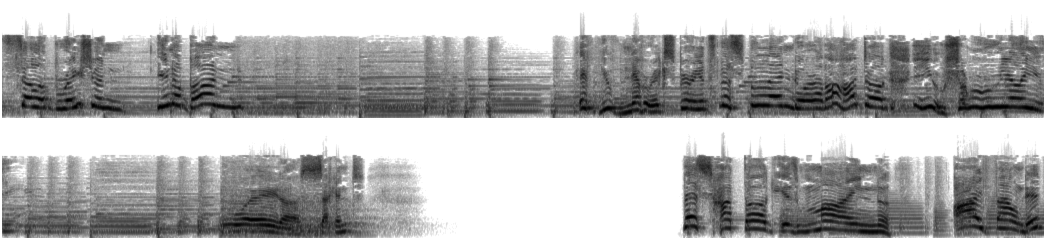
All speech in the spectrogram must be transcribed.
celebration in a bun. If you've never experienced the splendor of a hot dog, you should really. Wait a second. This hot dog is mine. I found it.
